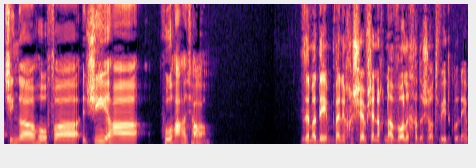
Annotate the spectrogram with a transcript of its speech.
צ'ינגה הופה ג'יה הו זה מדהים ואני חושב שאנחנו נעבור לחדשות ועדכונים.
